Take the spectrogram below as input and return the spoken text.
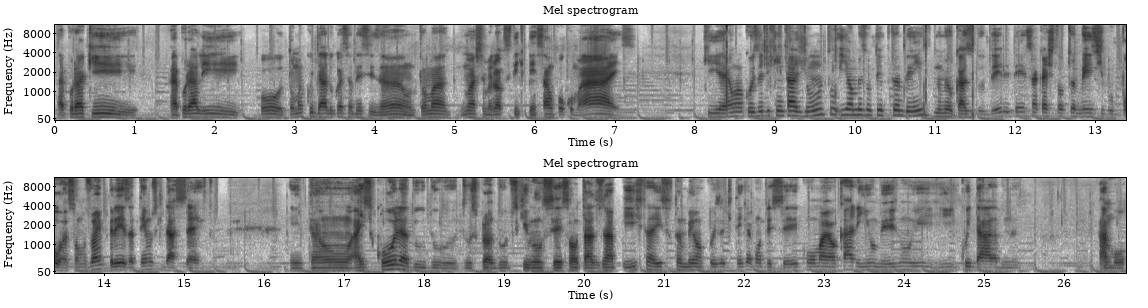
vai por aqui, vai por ali, pô, toma cuidado com essa decisão, toma, não acha melhor que você tem que pensar um pouco mais que é uma coisa de quem tá junto e ao mesmo tempo também, no meu caso do dele, tem essa questão também, tipo, porra, somos uma empresa, temos que dar certo. Então, a escolha do, do, dos produtos que vão ser soltados na pista, isso também é uma coisa que tem que acontecer com o maior carinho mesmo e, e cuidado, né? Amor.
